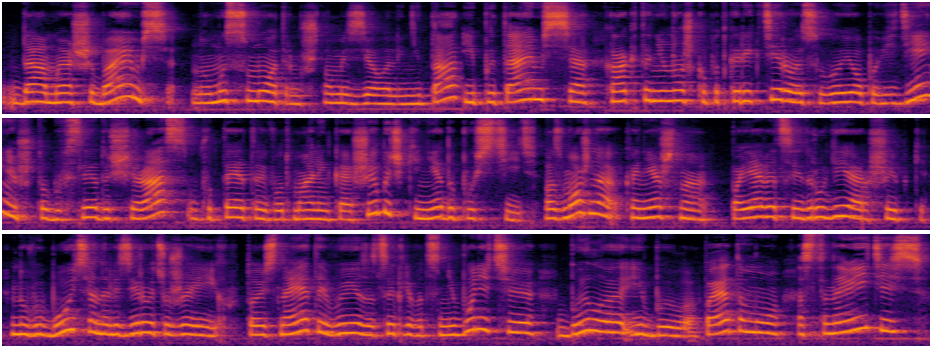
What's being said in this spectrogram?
да, мы ошибаемся, но мы смотрим, что мы сделали не так, и пытаемся как-то немножко подкорректировать свое поведение, чтобы в следующий раз вот этой вот маленькой ошибочки не допустить. Возможно, конечно, появятся и другие ошибки, но вы будете анализировать уже их. То есть на этой вы зацикливаться не будете, было и было. Поэтому остановитесь,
